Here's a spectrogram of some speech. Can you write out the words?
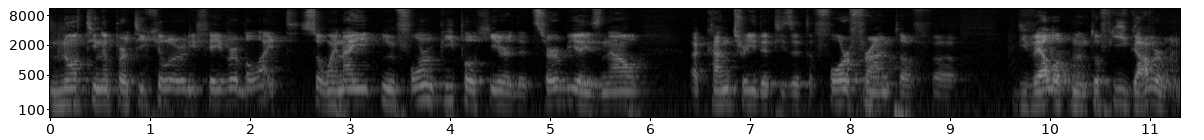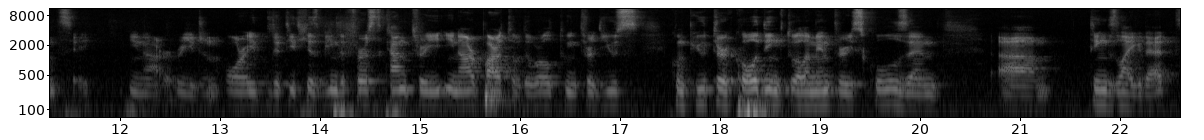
not in a particularly favorable light. So when I inform people here that Serbia is now a country that is at the forefront of uh, development of e-government, say, in our region, or it, that it has been the first country in our part of the world to introduce computer coding to elementary schools and um, things like that.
